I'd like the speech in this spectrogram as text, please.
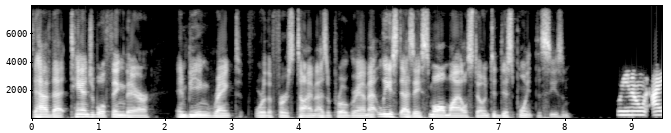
to have that tangible thing there and being ranked for the first time as a program, at least as a small milestone to this point this season? Well, you know, I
